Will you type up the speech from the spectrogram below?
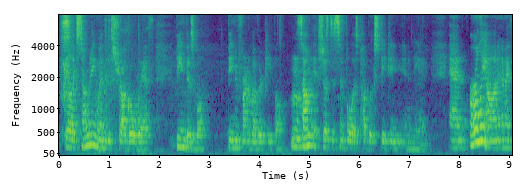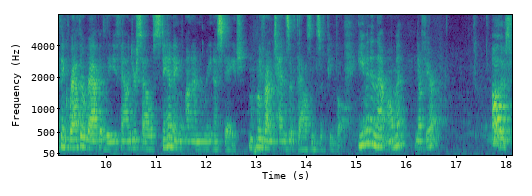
feel like so many women struggle with being visible, being in front of other people. Mm. Some it's just as simple as public speaking in a meeting. And early on, and I think rather rapidly, you found yourself standing on an arena stage in mm-hmm. front of tens of thousands of people. Even in that moment, no fear. Oh, there's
